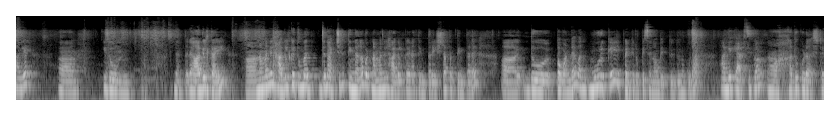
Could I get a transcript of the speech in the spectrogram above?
ಹಾಗೆ ಇದು ಏನಂತಾರೆ ಹಾಗಲಕಾಯಿ. ನಮ್ಮನೇಲಿ ಹಾಗಲಕಾಯಿ ತುಂಬ ಜನ ಆ್ಯಕ್ಚುಲಿ ತಿನ್ನಲ್ಲ ಬಟ್ ನಮ್ಮನೇಲಿ ಹಾಗಲಕಾಯಿನ ತಿಂತಾರೆ, ಇಷ್ಟಪಟ್ಟು ತಿಂತಾರೆ. ಇದು ತೊಗೊಂಡೆ ಒಂದು ಮೂರಕ್ಕೆ ಟ್ವೆಂಟಿ ರುಪೀಸ್ ಏನೋ ಬಿತ್ತು ಇದನ್ನು ಕೂಡ. ಹಾಗೆ ಕ್ಯಾಪ್ಸಿಕಮ್ ಅದು ಕೂಡ ಅಷ್ಟೇ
